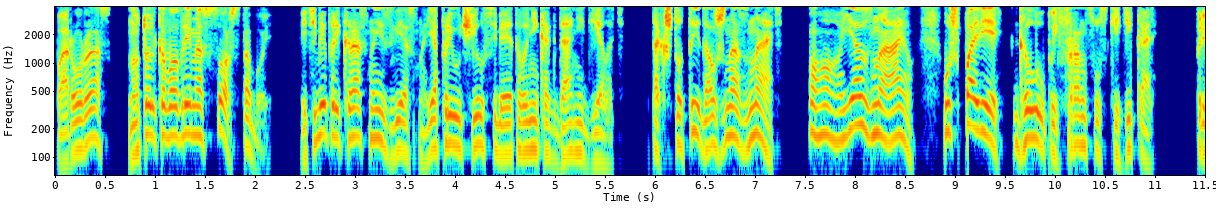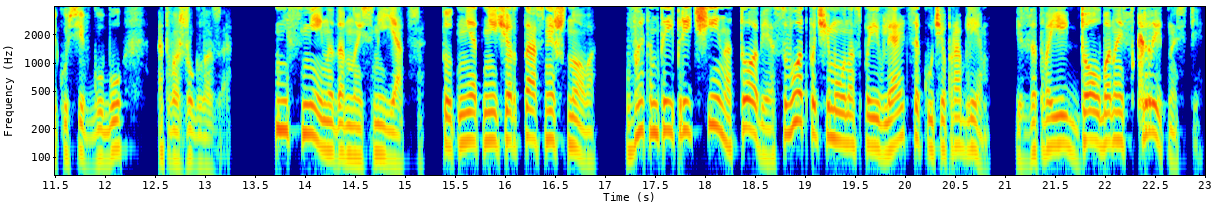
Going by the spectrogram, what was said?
«Пару раз, но только во время ссор с тобой. И тебе прекрасно известно, я приучил себя этого никогда не делать. Так что ты должна знать». «О, я знаю. Уж поверь, глупый французский дикарь». Прикусив губу, отвожу глаза. «Не смей надо мной смеяться. Тут нет ни черта смешного. В этом-то и причина, Тобиас. Вот почему у нас появляется куча проблем. Из-за твоей долбанной скрытности.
